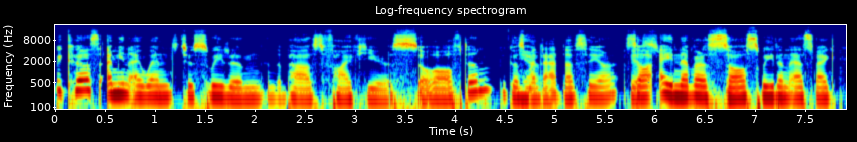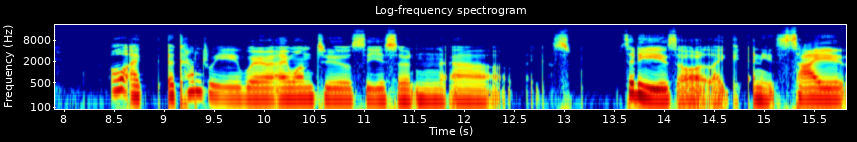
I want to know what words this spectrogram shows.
because I mean I went to Sweden in the past five years so often because my dad lives here. So I never saw Sweden as like oh a, a country where I want to see certain uh like cities or like any side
